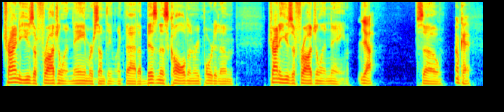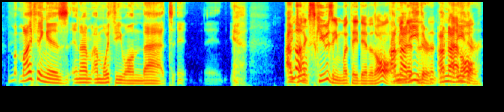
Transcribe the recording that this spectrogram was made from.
trying to use a fraudulent name or something like that. A business called and reported him trying to use a fraudulent name. Yeah. So Okay. my thing is, and I'm I'm with you on that. it- I I'm not excusing what they did at all. I I'm mean, not that- either. that- I'm not all. either.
